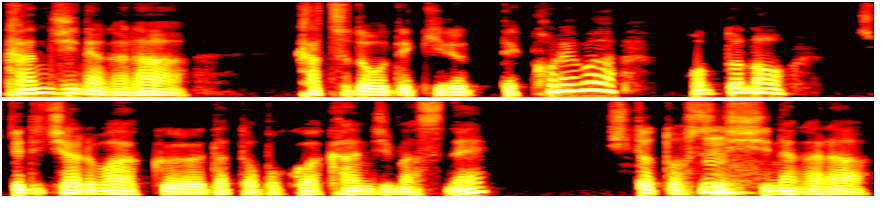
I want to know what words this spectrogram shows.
感じながら活動できるって、これは本当のスピリチュアルワークだと僕は感じますね。人と接しながら。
